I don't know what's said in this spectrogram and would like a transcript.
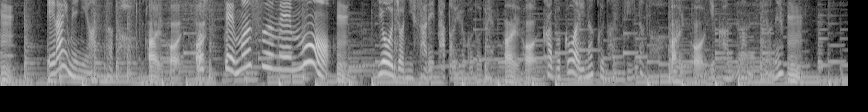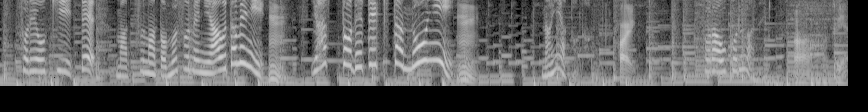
うん。えらい目にあったと、はいはいはい。そして娘もうん。養女にされたということではいは家族はいなくなっていたといはいはい。いう感じなんですよね。うん。それを聞いて、まあ、妻と娘に会うためにうんやっと出てきたのに。うん。なんやととはい。そら怒るわね。ああせやん。ね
